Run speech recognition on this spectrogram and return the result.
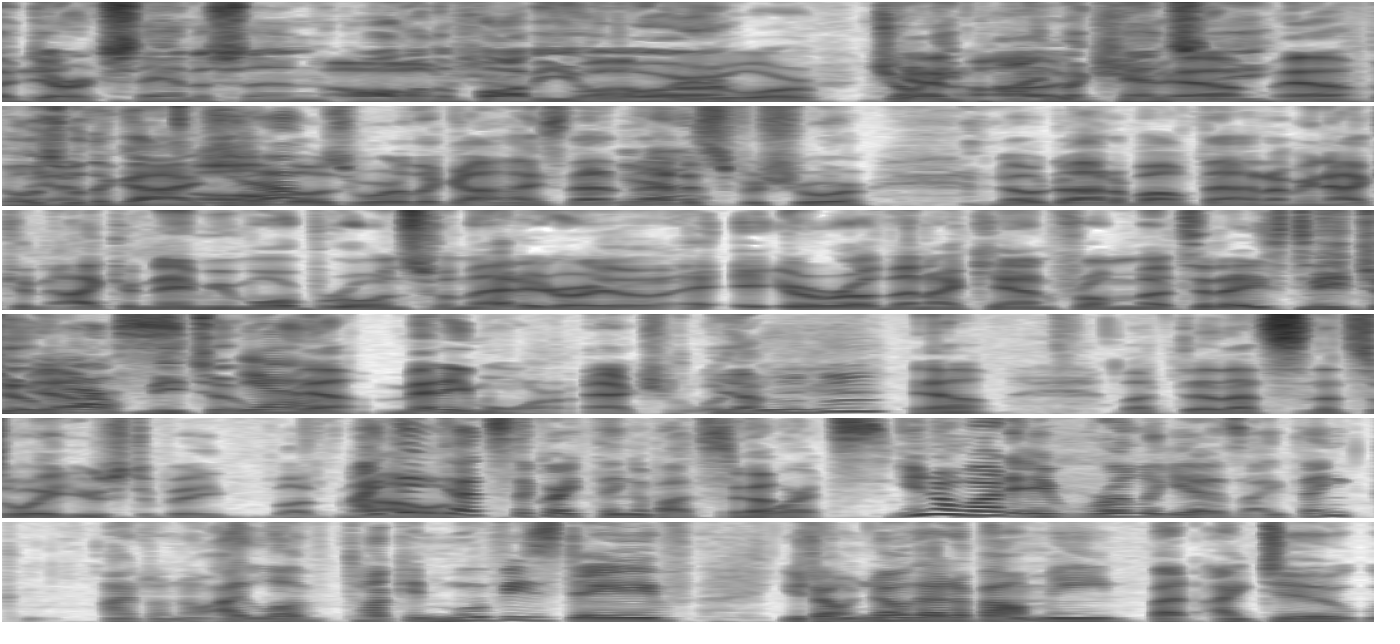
uh, Derek Sanderson, all of Oh, the sure. Bobby Orr, Bobby Orr, Johnny Ken Pie McKenzie. Yeah, yeah, those yeah. were the guys. Oh, Yeah. those were the guys. That that Yeah. is for sure. Sure, no doubt about that. I mean, I can I can name you more Bruins from that era, era than I can from uh, today's team. Me too. Yeah. Yes. Me too. Yeah. Yeah, many more actually. Yep. Mm-hmm. Yeah, but uh, that's that's the way it used to be. But now, I think that's the great thing about Yeah. sports. You know what? It really is. I think I don't know. I love talking movies, Dave. You don't know that about me, but I do,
